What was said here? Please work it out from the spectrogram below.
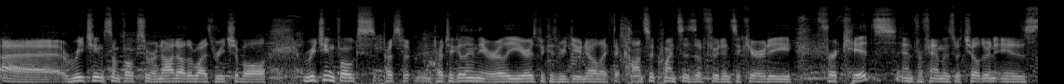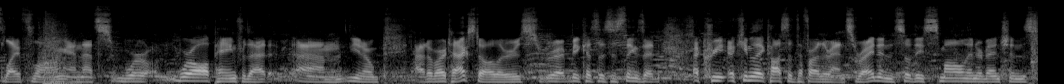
uh, reaching some folks who are not otherwise reachable, reaching folks, particularly in the early years, because we do know like the consequences of food insecurity for kids and for families with children is lifelong, and that's we're we're all paying for that, um, you know, out of our tax dollars, right? Because this is things that accumulate costs at the farther ends, right? And so these small interventions.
